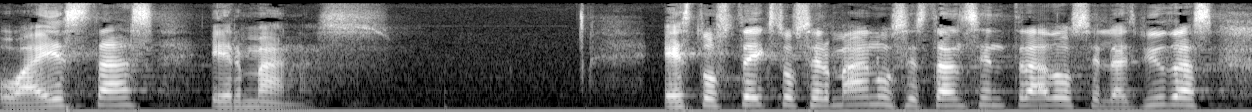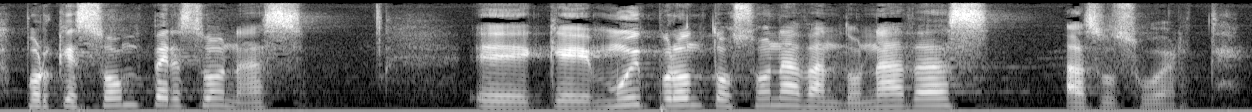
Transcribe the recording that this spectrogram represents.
o a estas hermanas. Estos textos, hermanos, están centrados en las viudas porque son personas eh, que muy pronto son abandonadas a su suerte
